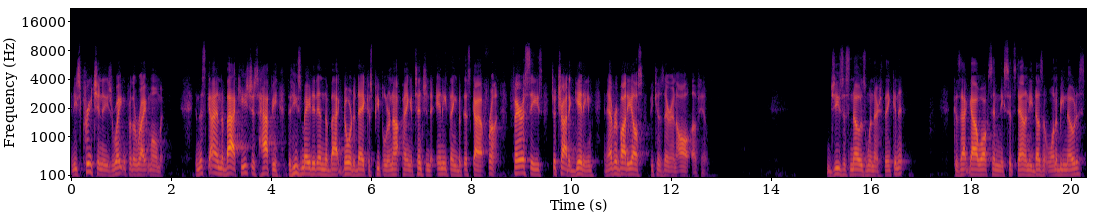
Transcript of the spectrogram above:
And he's preaching and he's waiting for the right moment. And this guy in the back, he's just happy that he's made it in the back door today because people are not paying attention to anything but this guy up front. Pharisees to try to get him, and everybody else because they're in awe of him. Jesus knows when they're thinking it because that guy walks in and he sits down and he doesn't want to be noticed.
